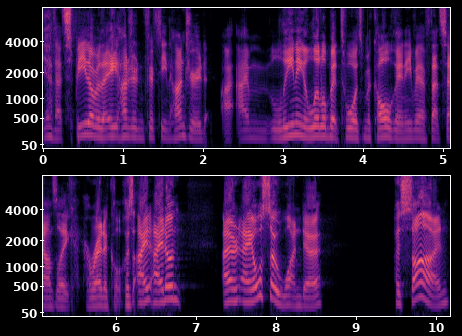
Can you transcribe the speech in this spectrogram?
yeah, that speed over the 800 and 1500, I, I'm leaning a little bit towards McColgan, even if that sounds like heretical, because I, I don't. I, I also wonder, Hassan,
